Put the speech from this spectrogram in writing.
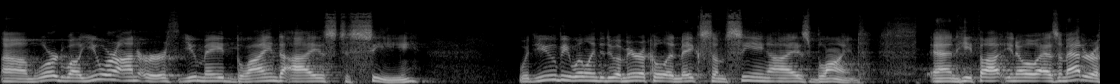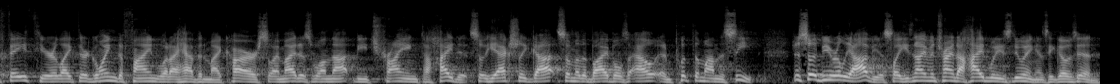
um, Lord, while you were on earth, you made blind eyes to see. Would you be willing to do a miracle and make some seeing eyes blind? And he thought, you know, as a matter of faith here, like they're going to find what I have in my car, so I might as well not be trying to hide it. So he actually got some of the Bibles out and put them on the seat just so it'd be really obvious. Like he's not even trying to hide what he's doing as he goes in.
